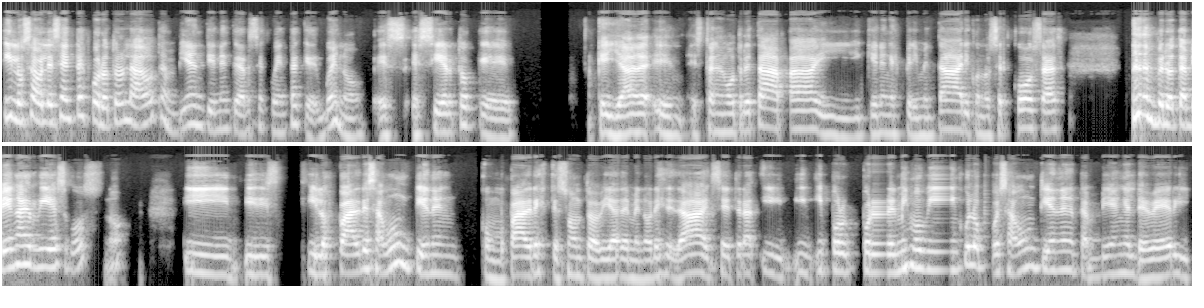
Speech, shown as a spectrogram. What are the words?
y los adolescentes, por otro lado, también tienen que darse cuenta que, bueno, es, es cierto que, que ya eh, están en otra etapa y quieren experimentar y conocer cosas, pero también hay riesgos, ¿no? Y, y, los padres aún tienen como padres que son todavía de menores de edad, etcétera, y, y por, por, el mismo vínculo, pues aún tienen también el deber y,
